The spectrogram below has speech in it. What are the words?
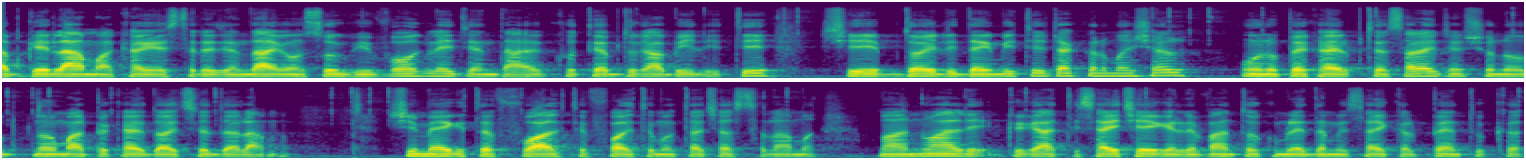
Upgrade Lama, care este legendar, un survivor legendar cu trap durability și doi lideri mitici, dacă nu mă înșel, unul pe care îl puteți să alegem și unul normal pe care doar ți-l dă lamă. Și merită foarte, foarte mult această lamă. Manuale gratis, aici e relevant oricum le dăm recycle pentru că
